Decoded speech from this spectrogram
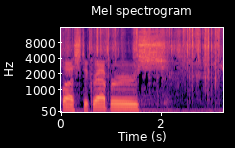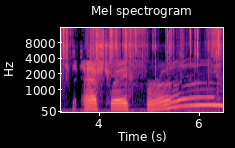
plastic wrappers. The ashtray from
